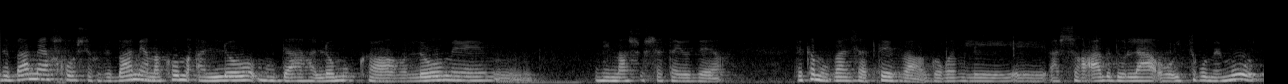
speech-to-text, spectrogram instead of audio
זה בא מהחושך, זה בא מהמקום הלא מודע, הלא מוכר, לא ממשהו שאתה יודע. וכמובן שהטבע גורם לי אה, השראה גדולה או התרוממות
